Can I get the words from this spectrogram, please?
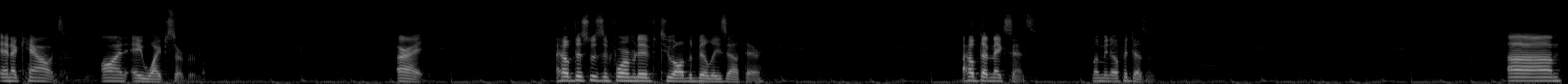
an account on a wipe server. All right. I hope this was informative to all the Billies out there. I hope that makes sense. Let me know if it doesn't. Um,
